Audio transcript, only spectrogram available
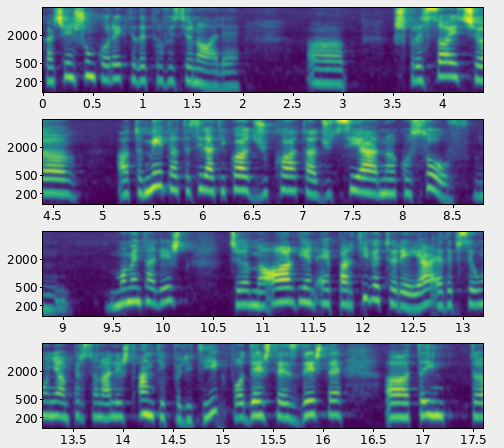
ka qenë shumë korrekte dhe profesionale. Shpresoj që të metat të cilat i ka gjykata, gjyqësia në Kosovë, momentalisht që me ardhjen e partive të reja, edhe pse unë jam personalisht antipolitik, po deshte e s'deshte të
